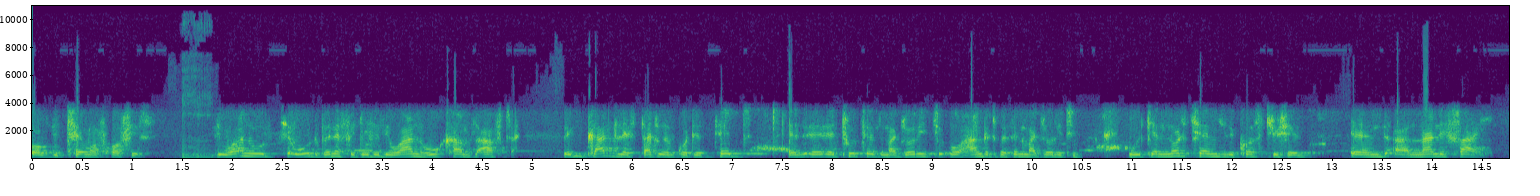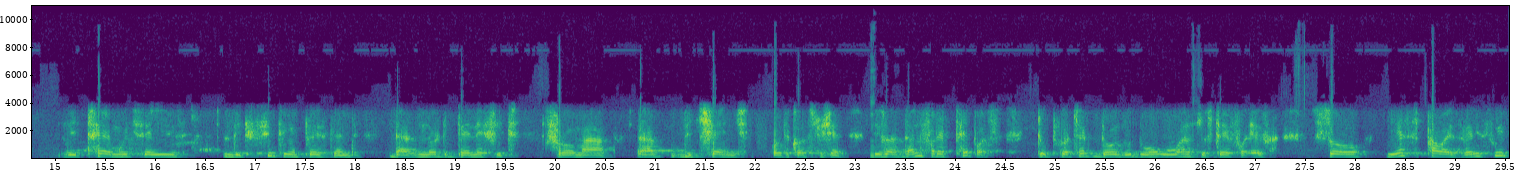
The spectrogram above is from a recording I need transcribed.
of the term of office. Mm-hmm. The one who would benefit would be the one who comes after, regardless that we've got a third, a, a two-thirds majority or 100% majority. We cannot change the constitution and uh, nullify the term which says the sitting president does not benefit from uh, uh, the change of the constitution. This was done for a purpose to protect those who, who want to stay forever. So yes, power is very sweet,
